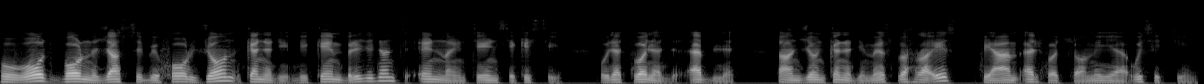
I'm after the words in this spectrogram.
Who was born just before John Kennedy became president in 1960 وده اتولد قبل. طبعا جون كينيدي ما يصبح رئيس في عام 1960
